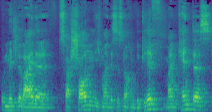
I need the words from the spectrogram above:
und mittlerweile zwar schon, ich meine, das ist noch ein Begriff, man kennt das,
